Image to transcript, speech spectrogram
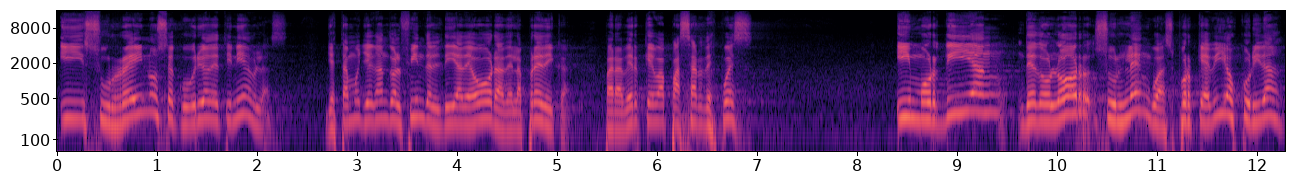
y su reino se cubrió de tinieblas. Ya estamos llegando al fin del día de hora de la prédica para ver qué va a pasar después y mordían de dolor sus lenguas porque había oscuridad.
